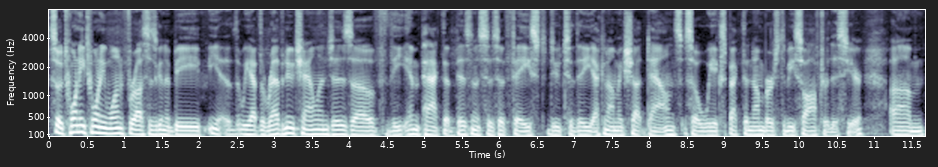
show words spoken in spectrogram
so 2021 for us is going to be you know, we have the revenue challenges of the impact that businesses have faced due to the economic shutdowns. So we expect the numbers to be softer this year. Um,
